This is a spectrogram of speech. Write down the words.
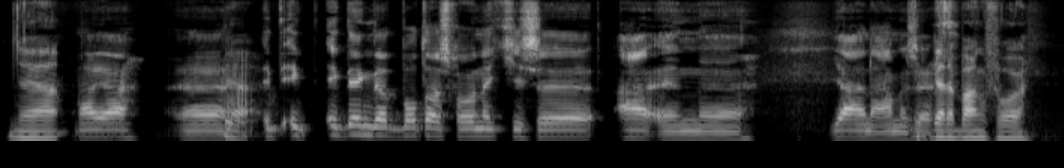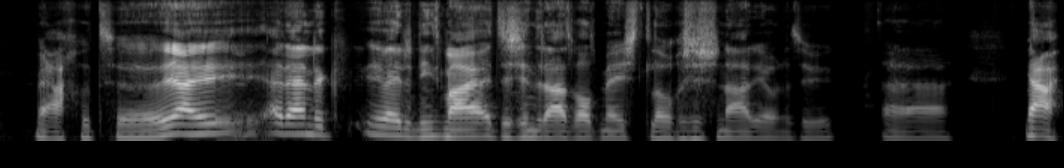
Ja. Nou ja, ja. Ik, ik, ik, denk dat Bottas gewoon netjes A en ja en amen zegt. Ik ben er bang voor. Ja, goed. Uh, ja, uiteindelijk, je weet het niet, maar het is inderdaad wel het meest logische scenario natuurlijk. Uh, ja,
